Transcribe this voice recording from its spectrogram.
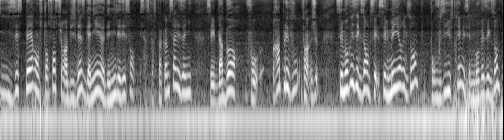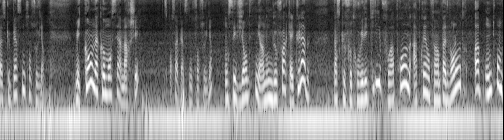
ils espèrent en se lançant sur un business gagner euh, des mille et des cents. Et ça se passe pas comme ça les amis. C'est d'abord, faut rappelez-vous, enfin c'est le mauvais exemple, c'est le meilleur exemple pour vous illustrer, mais c'est le mauvais exemple parce que personne ne s'en souvient. Mais quand on a commencé à marcher, c'est pour ça que personne ne s'en souvient, on s'est viandé mais un nombre de fois calculable. Parce qu'il faut trouver l'équilibre, il faut apprendre. Après, on fait un pas devant l'autre, hop, on tombe,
